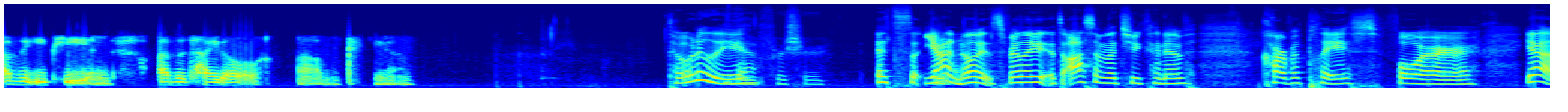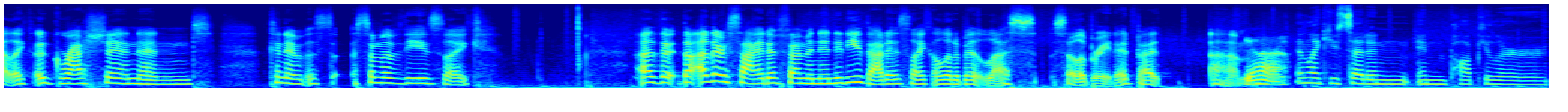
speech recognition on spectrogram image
of the EP and of the title. Um, yeah. Totally. Yeah, for sure. It's yeah, no, it's really it's awesome that you kind of carve a place for yeah, like aggression and kind of some of these like other the other side of femininity that is like a little bit less celebrated, but um Yeah. And like you said, in in popular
